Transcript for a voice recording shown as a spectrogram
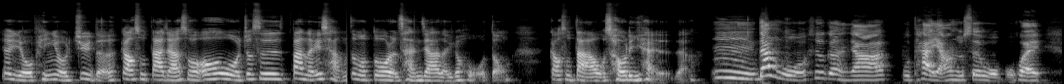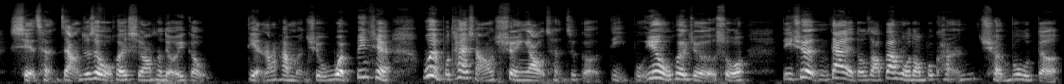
要有凭有据的告诉大家说哦，我就是办了一场这么多人参加的一个活动，告诉大家我超厉害的这样。嗯，但我是跟人家不太一样，就是我不会写成这样，就是我会希望说留一个点让他们去问，并且我也不太想要炫耀成这个地步，因为我会觉得说，的确大家也都知道，办活动不可能全部的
